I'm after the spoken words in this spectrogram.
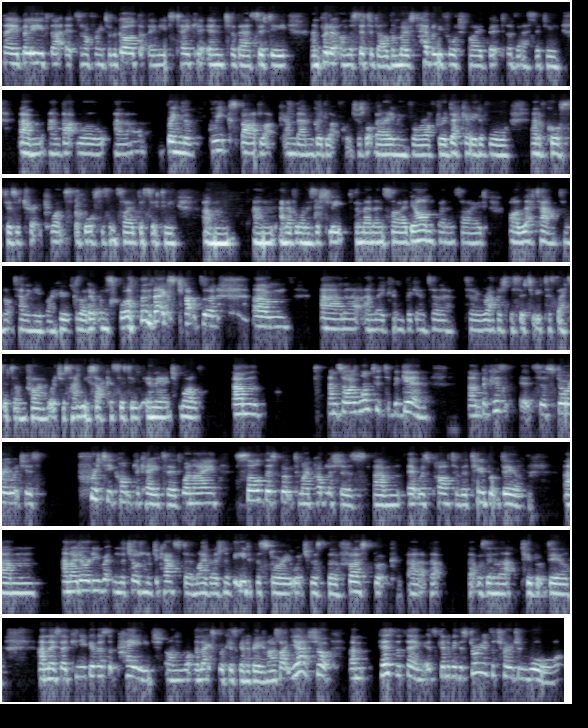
They believe that it's an offering to the god, that they need to take it into their city and put it on the citadel, the most heavily fortified bit of their city, um, and that will uh, bring the Greeks bad luck and them good luck, which is what they're aiming for after a decade of war. And of course, it is a trick once the horse is inside the city. Um, and, and, everyone is asleep. The men inside, the armed men inside, are let out. I'm not telling you by who because I don't want to spoil the next chapter. Um, and, uh, and they can begin to, to ravage the city, to set it on fire, which is how you sack a city in the ancient world. Um, and so I wanted to begin um, because it's a story which is pretty complicated. When I sold this book to my publishers, um, it was part of a two book deal. Um, and I'd already written The Children of Jocasta, my version of the Oedipus story, which was the first book uh, that that was in that two book deal. And they said, Can you give us a page on what the next book is going to be? And I was like, Yeah, sure. Um, here's the thing it's going to be the story of the Trojan War,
